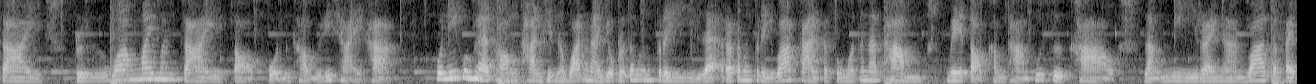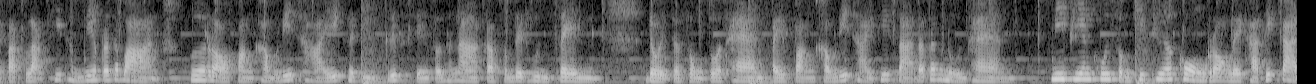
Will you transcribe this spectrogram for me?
ใจ หรือว่าไม่มั่นใจต่อผลคำวินิจฉัยค่ะ วันนี้คุณแพทองทานชินวัตรนายกรัฐมนตรี และรัฐมนตรีว่าการกระทรวงวัฒนธรรม ไม่ตอบคำถามผู้สื่อข่าว หลังมีรายงานว่าจะไปปักหลักที่ทำเนียบรัฐบาล เพื่อรอฟังคำวินิจฉัยคดีคลิปเสียงสนทนากับสมเด็จฮุนเซน โดยจะส่งตัวแทนไปฟังคำวินิจฉัยที่ศาลรัฐธรรมนูญแทน มีเพียงคุณสมคิดเชื้อคงรองเลขาธิการ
